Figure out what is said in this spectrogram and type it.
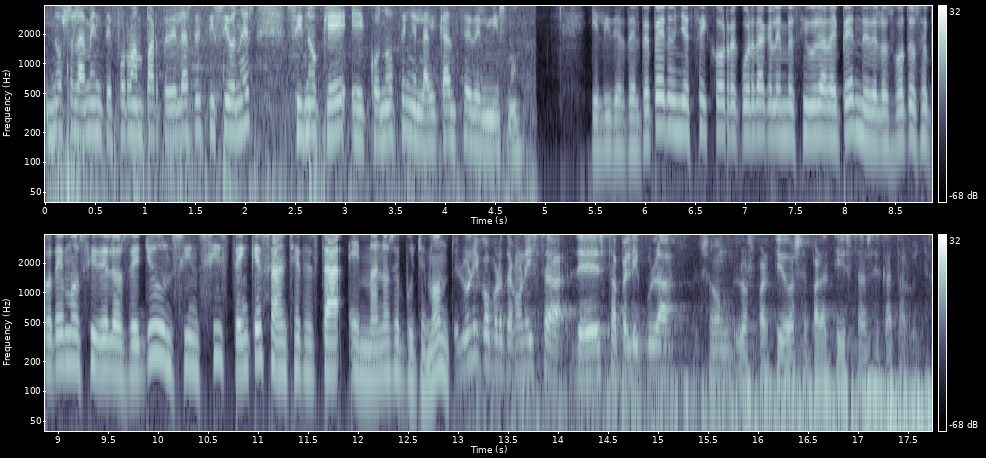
no solamente forman parte de las decisiones, sino que eh, conocen el alcance del mismo. Y el líder del PP, Núñez Feijóo, recuerda que la investidura depende de los votos de Podemos y de los de Junts. Insiste en que Sánchez está en manos de Puigdemont. El único protagonista de esta película son los partidos separatistas de Cataluña.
